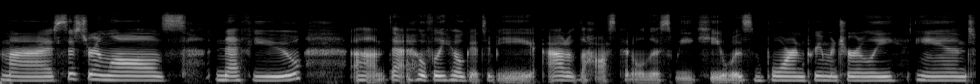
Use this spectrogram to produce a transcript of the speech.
my sister in law's nephew um, that hopefully he'll get to be out of the hospital this week. He was born prematurely, and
